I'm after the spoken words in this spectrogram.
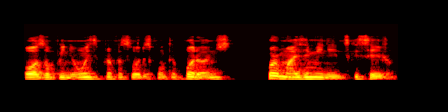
ou as opiniões de professores contemporâneos, por mais eminentes que sejam.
